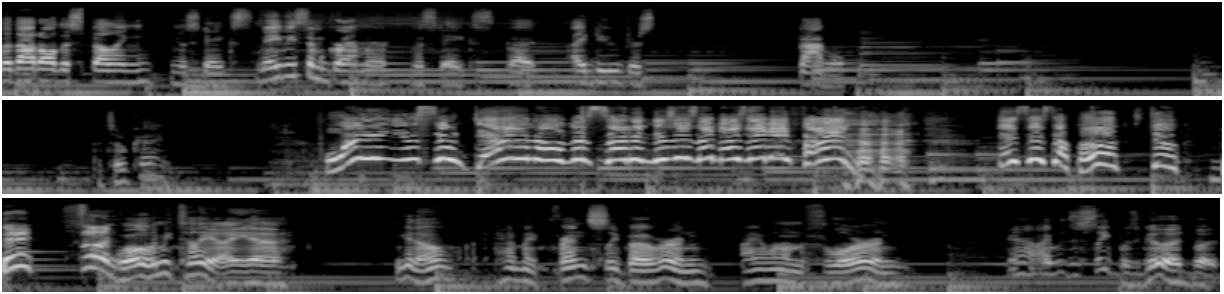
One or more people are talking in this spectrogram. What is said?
Without all the spelling mistakes. Maybe some grammar mistakes, but I do just babble. That's okay. Why are you so down all of a sudden? This is supposed to be fun. this is supposed to be fun. well, let me tell you, I uh, you know, had my friends sleep over, and I went on the floor, and yeah, I was the sleep was good, but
